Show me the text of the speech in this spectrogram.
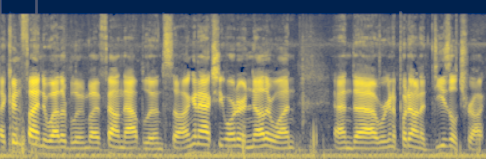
I couldn't find a weather balloon, but I found that balloon. So I'm gonna actually order another one, and uh, we're gonna put it on a diesel truck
